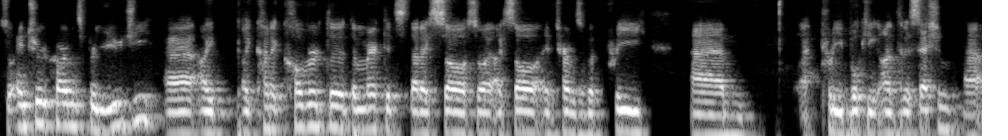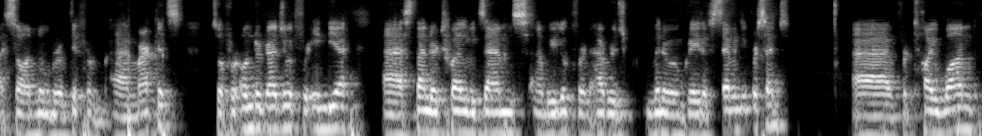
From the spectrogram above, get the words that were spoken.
So entry requirements for UG, uh, I, I kind of covered the, the markets that I saw. So I, I saw in terms of a pre um, a pre-booking onto the session, uh, I saw a number of different uh, markets. So for undergraduate for India, uh, standard 12 exams, and we look for an average minimum grade of 70%. Uh, for Taiwan,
